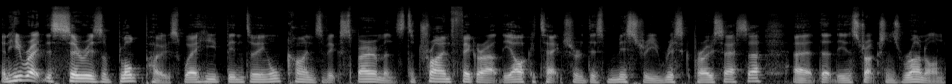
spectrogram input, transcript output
and he wrote this series of blog posts where he'd been doing all kinds of experiments to try and figure out the architecture of this mystery RISC processor uh, that the instructions run on.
